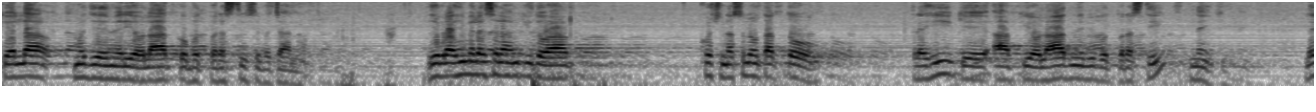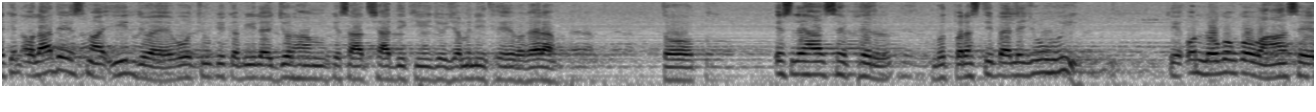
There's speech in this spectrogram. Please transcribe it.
کہ اللہ مجھے میری اولاد کو بت پرستی سے بچانا۔ یہ ابراہیم علیہ السلام کی دعا کچھ نسلوں تک تو رہی کہ آپ کی اولاد نے بھی بت پرستی نہیں کی۔ لیکن اولاد اسماعیل جو ہے، وہ چونکہ قبیلہ جرہم کے ساتھ شادی کی، جو یمنی تھے وغیرہ، تو اس لحاظ سے پھر بت پرستی پہلے یوں ہوئی کہ ان لوگوں کو وہاں سے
